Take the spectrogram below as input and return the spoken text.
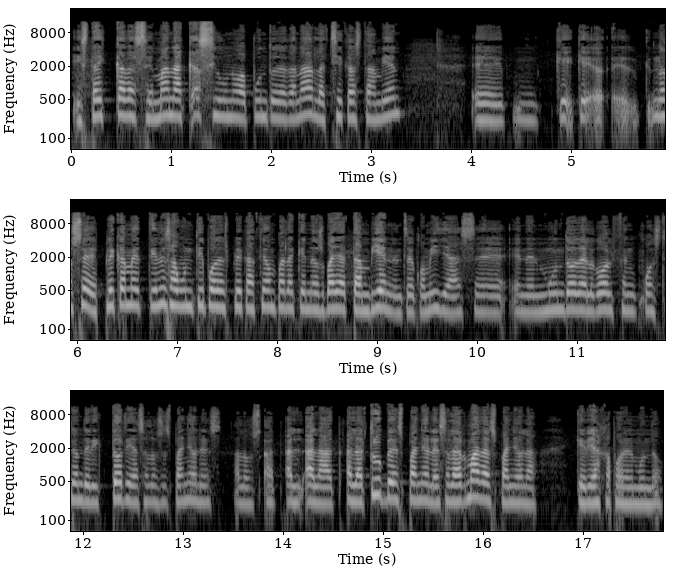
Estáis cada semana casi uno a punto de ganar, las chicas también. Eh, que, eh, no sé, explícame, ¿tienes algún tipo de explicación para que nos vaya tan bien, entre comillas, eh, en el mundo del golf en cuestión de victorias a los españoles, a, los, a, la, a la trupe de españoles, a la Armada Española que viaja por el mundo?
